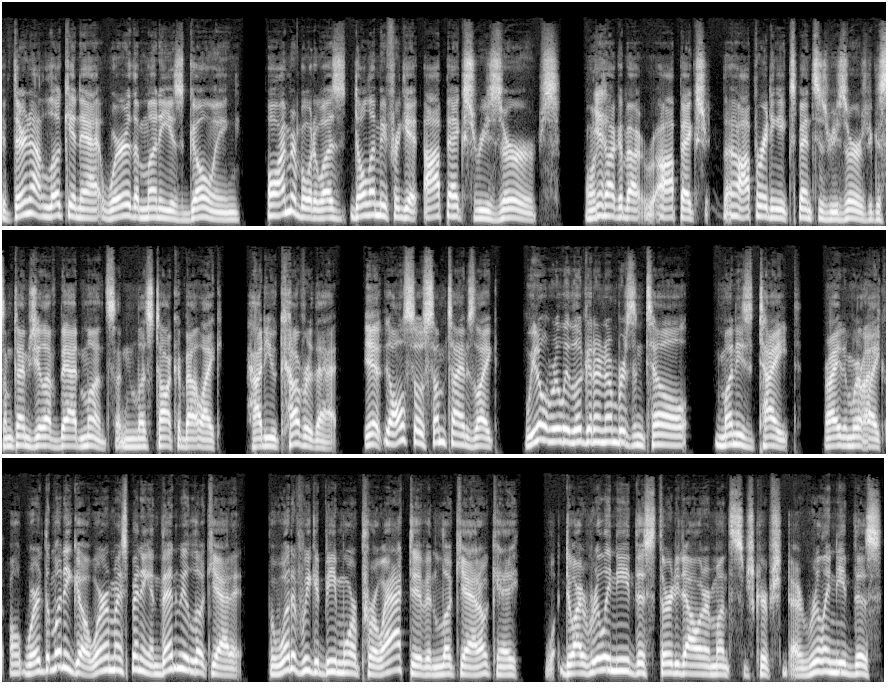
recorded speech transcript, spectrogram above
If they're not looking at where the money is going Oh, I remember what it was. Don't let me forget OPEX reserves. I want yeah. to talk about OPEX, operating expenses reserves, because sometimes you'll have bad months. And let's talk about like, how do you cover that? Yeah. Also, sometimes like we don't really look at our numbers until money's tight, right? And we're right. like, oh, where'd the money go? Where am I spending? And then we look at it. But what if we could be more proactive and look at, okay, do I really need this $30 a month subscription? Do I really need this?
